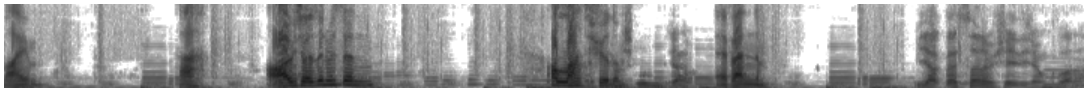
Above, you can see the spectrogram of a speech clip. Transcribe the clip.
Bayım. Heh. Abi hazır mısın? Allah düşüyordum. bir şey diyeceğim. Efendim. Bir yaklaşsana bir şey diyeceğim kulağına.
